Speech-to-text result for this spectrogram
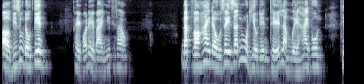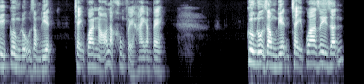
Ở ví dụ đầu tiên, thầy có đề bài như thế sau. Đặt vào hai đầu dây dẫn một hiệu điện thế là 12V thì cường độ dòng điện chạy qua nó là 0,2A. Cường độ dòng điện chạy qua dây dẫn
